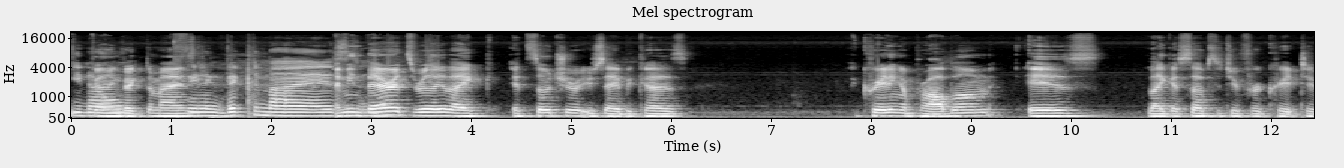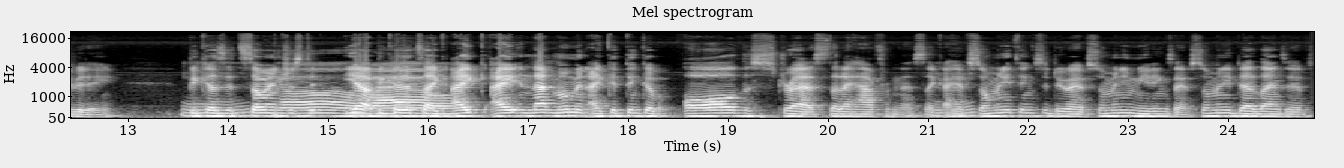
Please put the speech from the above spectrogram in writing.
you know, Feeling victimized. feeling victimized. I mean, there it's really like it's so true what you say because creating a problem is like a substitute for creativity. Because it's so interesting. Oh, yeah, because it's like I I in that moment I could think of all the stress that I have from this. Like I have Mhm. so many things to do. I have so many meetings. I have so many deadlines. I have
